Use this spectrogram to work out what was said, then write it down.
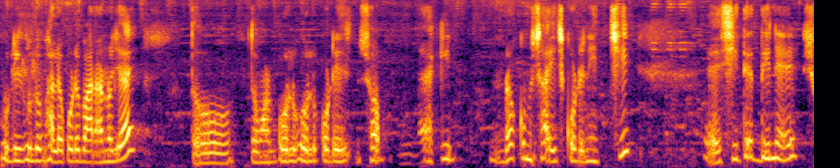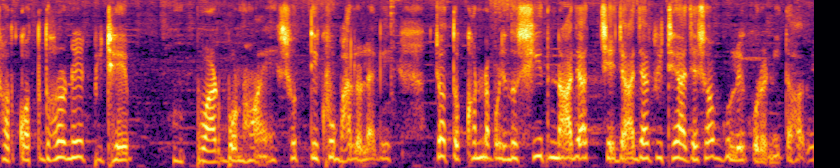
পুলিগুলো ভালো করে বানানো যায়। তো তোমার গোল গোল করে সব একই রকম সাইজ করে নিচ্ছি। শীতের দিনে সব কত ধরনের পিঠে পার্বণ হয়। সত্যি খুব ভালো লাগে। যতক্ষণ না পর্যন্ত শীত না যাচ্ছে, যা যা পিঠে আছে সবগুলোই করে নিতে হবে।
